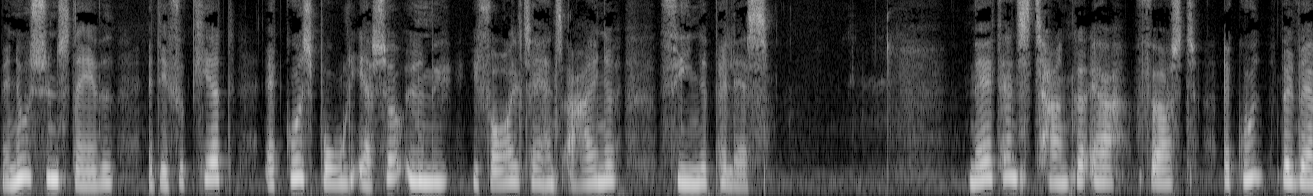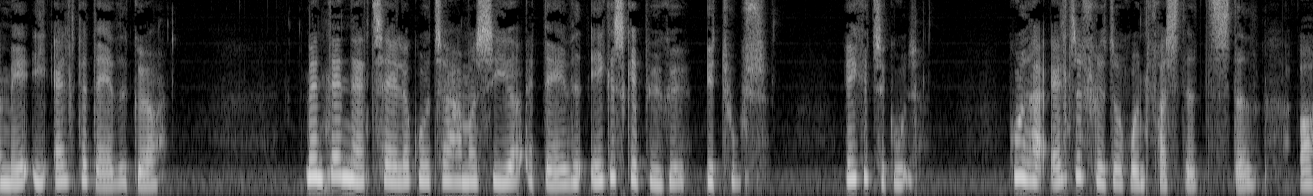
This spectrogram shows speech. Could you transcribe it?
Men nu synes David, at det er forkert, at Guds bolig er så ydmyg i forhold til hans egne fine palads. Nathans tanke er først, at Gud vil være med i alt, hvad David gør. Men den nat taler Gud til ham og siger, at David ikke skal bygge et hus. Ikke til Gud. Gud har altid flyttet rundt fra sted til sted, og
